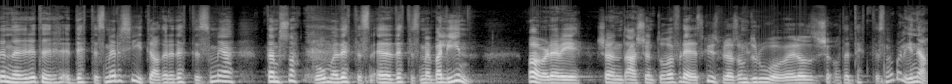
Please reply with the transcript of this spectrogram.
denne, dette, som er regiteater. Er dette som er, de snakker om, er dette, er dette som er Berlin var vel det vi skjønte. Jeg skjønte var flere skuespillere som dro over. og skjønte, det er dette som er Berlin, ja.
